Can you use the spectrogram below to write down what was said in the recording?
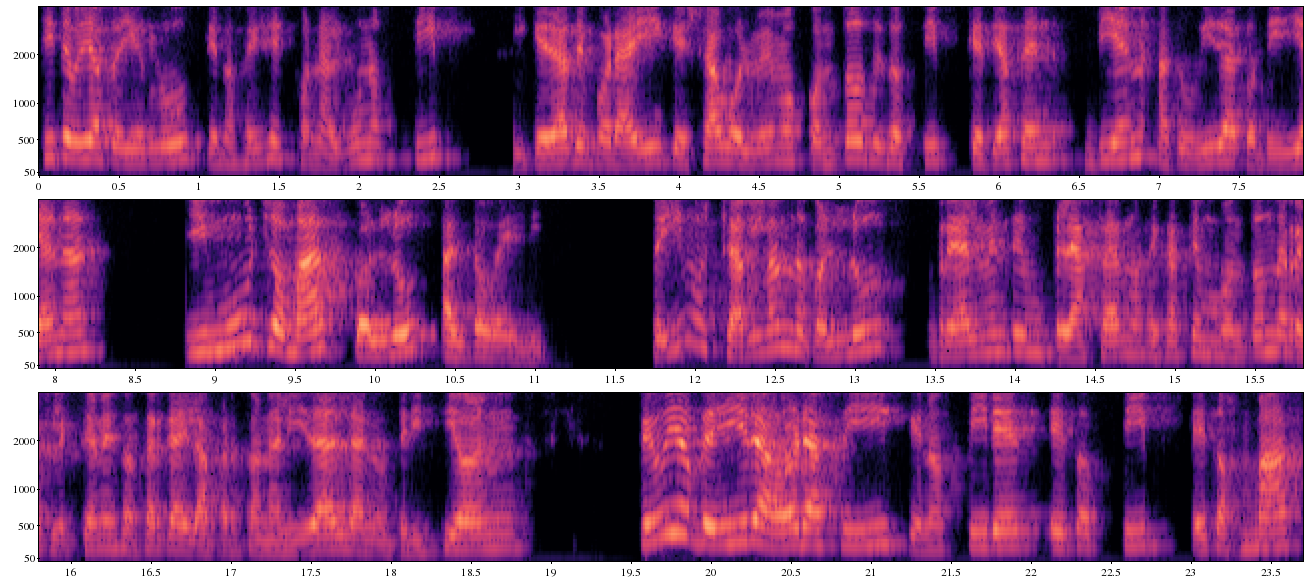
Sí te voy a pedir, Luz, que nos dejes con algunos tips y quédate por ahí, que ya volvemos con todos esos tips que te hacen bien a tu vida cotidiana y mucho más con Luz Altobelli. Seguimos charlando con Luz, realmente un placer, nos dejaste un montón de reflexiones acerca de la personalidad, la nutrición. Te voy a pedir ahora sí que nos tires esos tips, esos más,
